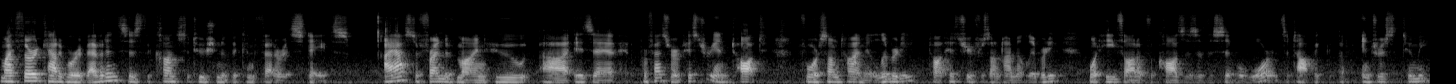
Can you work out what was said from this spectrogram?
My third category of evidence is the Constitution of the Confederate States. I asked a friend of mine who uh, is a professor of history and taught for some time at Liberty, taught history for some time at Liberty, what he thought of the causes of the Civil War. It's a topic of interest to me.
